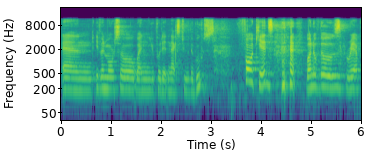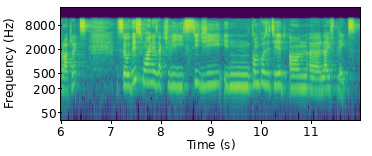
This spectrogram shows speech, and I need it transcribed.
and even more so when you put it next to The Goose. For kids, one of those rare projects. So this one is actually CG in, composited on uh, live plates.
